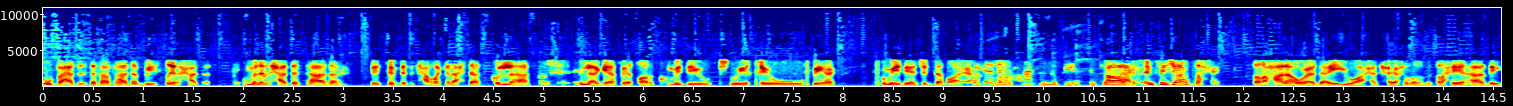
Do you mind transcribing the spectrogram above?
وبعد الزفاف هذا بيصير حدث ومن الحدث هذا تبدأ تتحرك الأحداث كلها نلاقيها في إطار كوميدي وتشويقي وفيها كوميديا جدا رائعة. أنا سمعت إنه في انفجار انفجار ضحك. صراحة أنا أوعد أي واحد حيحضر المسرحية هذه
